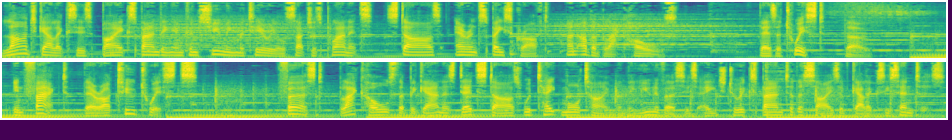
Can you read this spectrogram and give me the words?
large galaxies by expanding and consuming material such as planets, stars, errant spacecraft, and other black holes. There's a twist, though. In fact, there are two twists. First, black holes that began as dead stars would take more time than the universe's age to expand to the size of galaxy centers.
